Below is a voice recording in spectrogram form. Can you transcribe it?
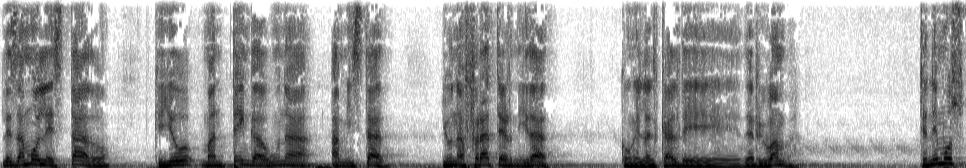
les ha molestado que yo mantenga una amistad y una fraternidad con el alcalde de Riobamba. Tenemos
